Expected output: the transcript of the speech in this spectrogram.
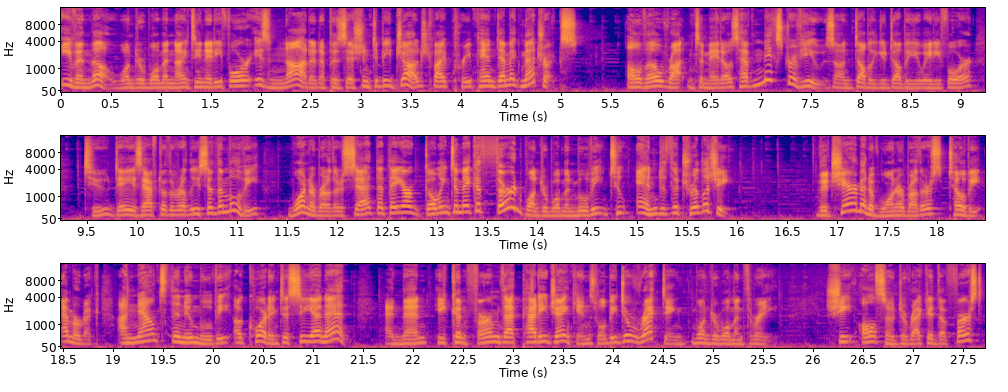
even though Wonder Woman 1984 is not in a position to be judged by pre pandemic metrics. Although Rotten Tomatoes have mixed reviews on WW84, two days after the release of the movie, Warner Brothers said that they are going to make a third Wonder Woman movie to end the trilogy. The chairman of Warner Brothers, Toby Emmerich, announced the new movie according to CNN, and then he confirmed that Patty Jenkins will be directing Wonder Woman 3. She also directed the first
